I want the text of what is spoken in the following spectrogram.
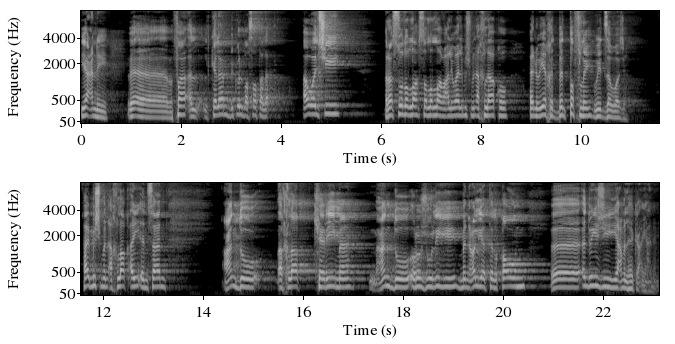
يعني آه، الكلام بكل بساطة لا. أول شيء رسول الله صلى الله عليه وآله مش من أخلاقه أنه ياخذ بنت طفلة ويتزوجها. هاي مش من أخلاق أي إنسان عنده أخلاق كريمة عنده رجولية من علية القوم آه، أنه يجي يعمل هيك يعني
